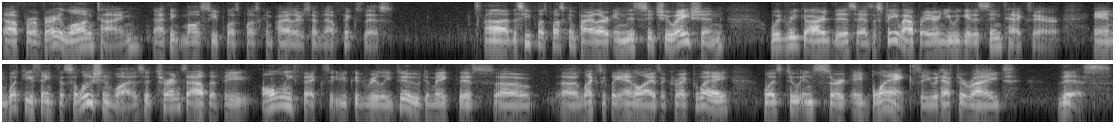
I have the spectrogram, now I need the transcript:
uh, for a very long time, I think most C++ compilers have now fixed this, uh, the C++ compiler in this situation would regard this as a stream operator and you would get a syntax error. And what do you think the solution was? It turns out that the only fix that you could really do to make this uh, uh, lexically analyze the correct way was to insert a blank. So you would have to write this.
